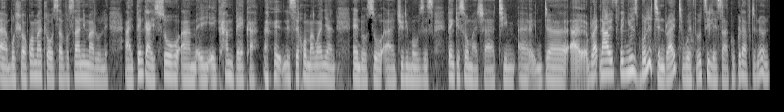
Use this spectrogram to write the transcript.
uh, Bohlokwa Matlosa, Vosani Marule. I think I saw um, a, a comebacker, Lesego Mangwanyan, and also uh, Judy Moses. Thank you so much, uh, team. Uh, and right now it's the news bulletin, right, with Utsi Lesaku. Good afternoon.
